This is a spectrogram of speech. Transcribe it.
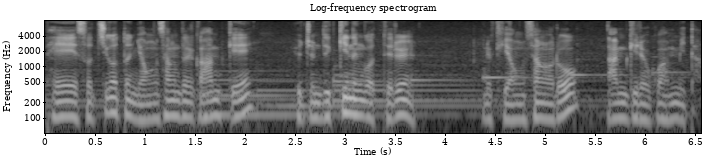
배에서 찍었던 영상들과 함께 요즘 느끼는 것들을 이렇게 영상으로 남기려고 합니다.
